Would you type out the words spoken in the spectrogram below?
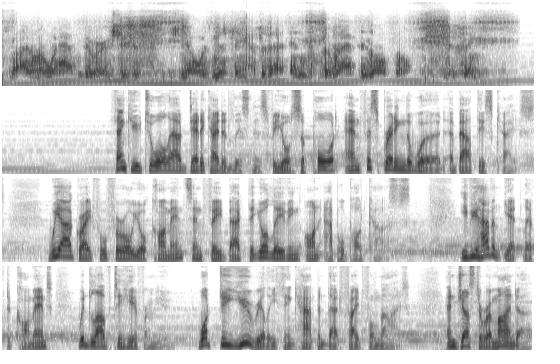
I don't know what happened to her. She just, you know, was missing after that, and the raft is also missing. Thank you to all our dedicated listeners for your support and for spreading the word about this case. We are grateful for all your comments and feedback that you're leaving on Apple Podcasts. If you haven't yet left a comment, we'd love to hear from you. What do you really think happened that fateful night? And just a reminder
